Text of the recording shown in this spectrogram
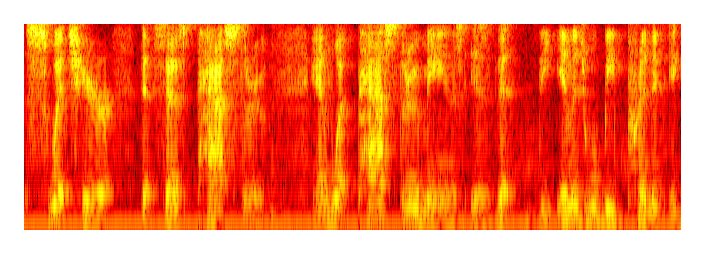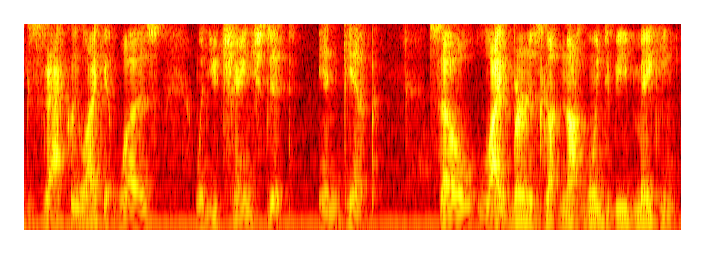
switch here that says pass through. And what pass through means is that the image will be printed exactly like it was when you changed it in GIMP. So Lightburn is not going to be making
